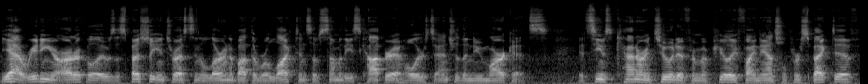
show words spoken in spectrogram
Yeah, reading your article, it was especially interesting to learn about the reluctance of some of these copyright holders to enter the new markets. It seems counterintuitive from a purely financial perspective,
